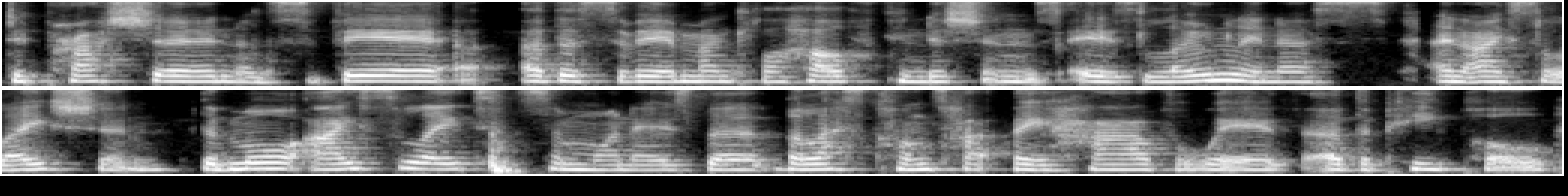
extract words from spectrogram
depression and severe other severe mental health conditions is loneliness and isolation. The more isolated someone is, the, the less contact they have with other people,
